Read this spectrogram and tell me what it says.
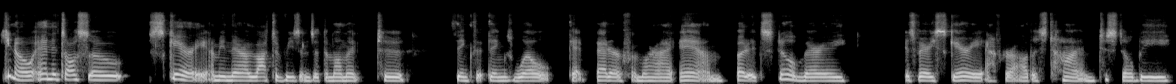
you know, and it's also scary. I mean, there are lots of reasons at the moment to think that things will get better from where I am, but it's still very it's very scary after all this time to still be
